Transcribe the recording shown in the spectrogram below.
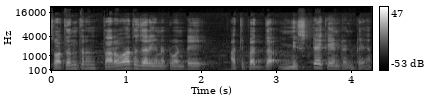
స్వతంత్రం తర్వాత జరిగినటువంటి అతిపెద్ద మిస్టేక్ ఏంటంటే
